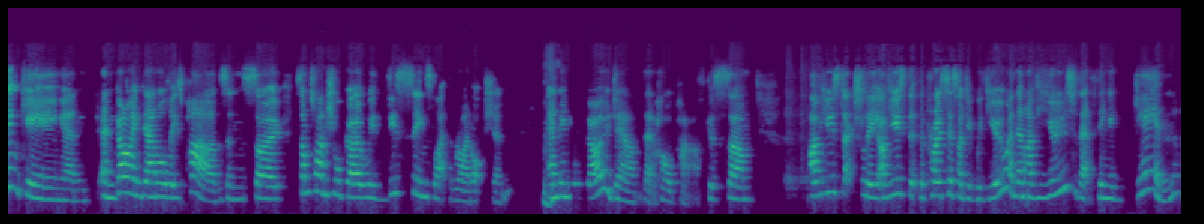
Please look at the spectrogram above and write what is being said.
thinking and and going down all these paths and so sometimes you'll go with this seems like the right option mm-hmm. and then you'll go down that whole path because um, I've used actually, I've used the, the process I did with you, and then I've used that thing again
